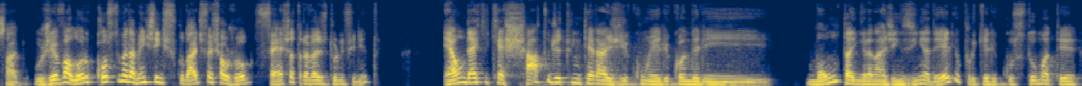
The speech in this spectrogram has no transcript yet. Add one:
sabe? O G valor costumeiramente tem dificuldade de fechar o jogo, fecha através de turno infinito. É um deck que é chato de tu interagir com ele quando ele monta a engrenagenzinha dele, porque ele costuma ter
